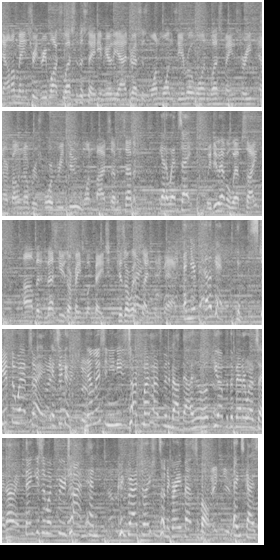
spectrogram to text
down on Main Street, three blocks west of the stadium. Here, the address is 1101 West Main Street, and our phone number is 432-1577. You got a website? We do have a website, um, but it's best to use our Facebook page because our website's pretty bad. And you're okay. Skip the website. It's a good. Now listen, you need to talk to my husband about that. He'll hook you up with a better website. All right. Thank you so much for your time and congratulations on a great festival. Thank you. Thanks, guys.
